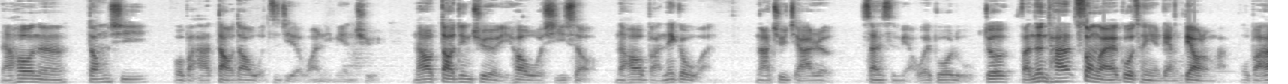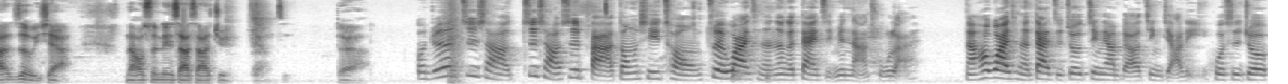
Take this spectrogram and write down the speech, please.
然后呢东西。我把它倒到我自己的碗里面去，然后倒进去了以后，我洗手，然后把那个碗拿去加热三十秒，微波炉就反正它送来的过程也凉掉了嘛，我把它热一下，然后顺便杀杀菌，这样子。对啊，我觉得至少至少是把东西从最外层的那个袋子里面拿出来，然后外层的袋子就尽量不要进家里，或是就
